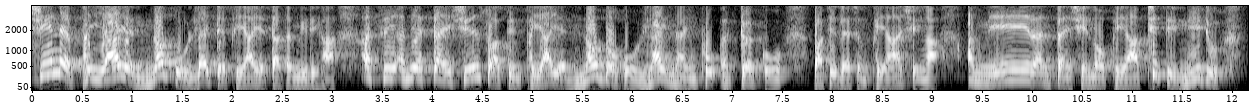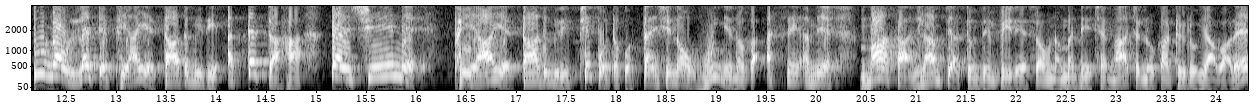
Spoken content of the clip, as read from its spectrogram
ရှင်းတဲ့ဖရားရဲ့နောက်ကိုလိုက်တဲ့ဖရားရဲ့တာသမီတွေဟာအစဉ်အမြဲတန်ရှင်းစွာဖြင့်ဖရားရဲ့နောက်တော်ကိုလိုက်နိုင်ဖို့အတွက်ကိုဘာဖြစ်လဲဆိုရင်ဖရားရှင်ကအမြဲတမ်းတန်ရှင်းသောဖရားဖြစ်တဲ့ဤသူသူ့နောက်လိုက်တဲ့ဖရားရဲ့တာသမီတွေအသက်တာဟာတန်ရှင်းတဲ့ ဖရားရဲ့သားသမီးတွေဖြစ်ဖို့အတွက်ကိုတန်ရှင်းသောဝိညာဉ်တော်ကအစဉ်အမြဲမဆလမ်းပြတွင်တင်ပေးတယ်ဆိုတော့နံပါတ်2ချက်မှာကျွန်တော်ကတွေ့လို့ရပါတယ်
